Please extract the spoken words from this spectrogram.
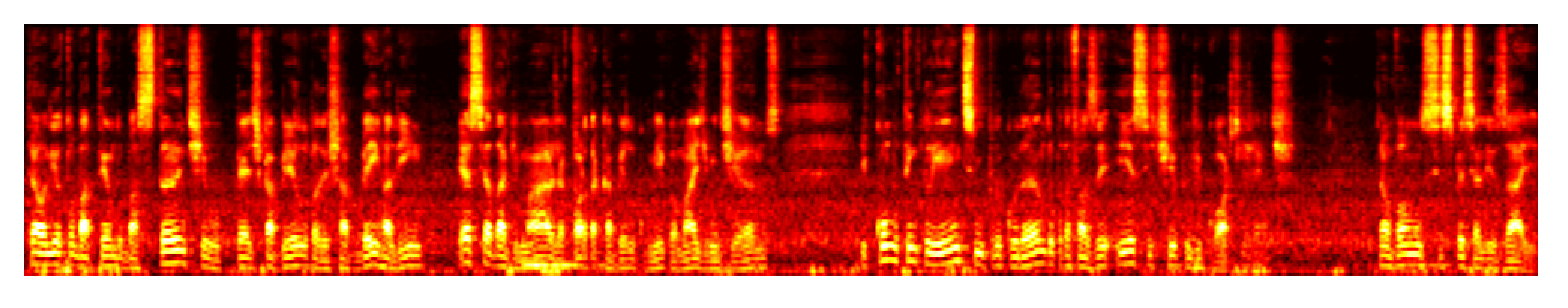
Então ali eu estou batendo bastante o pé de cabelo para deixar bem ralinho. Essa é a Dagmar, já corta cabelo comigo há mais de 20 anos. E como tem clientes me procurando para fazer esse tipo de corte, gente. Então vamos se especializar aí.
